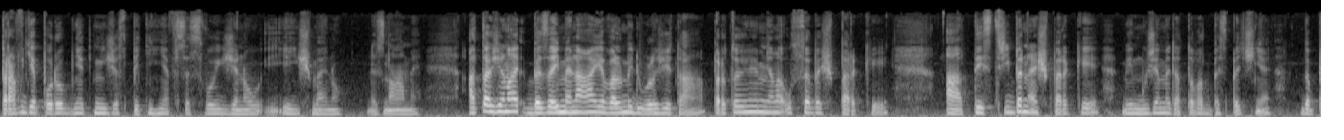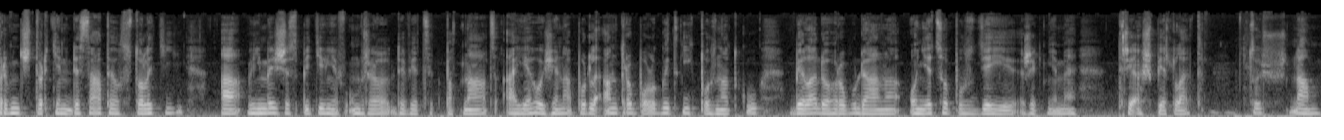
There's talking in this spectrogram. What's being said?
pravděpodobně kníže Spitihněv se svojí ženou, jejíž jméno neznáme. A ta žena bezejmená je velmi důležitá, protože měla u sebe šperky a ty stříbrné šperky my můžeme datovat bezpečně do první čtvrtiny desátého století a víme, že Spitivněv umřel 915 a jeho žena podle antropologických poznatků byla do hrobu dána o něco později, řekněme 3 až 5 let, což nám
